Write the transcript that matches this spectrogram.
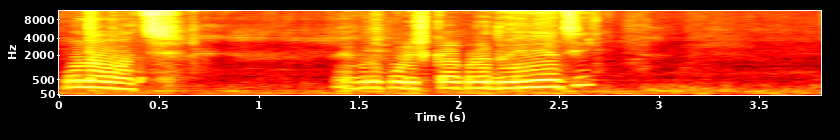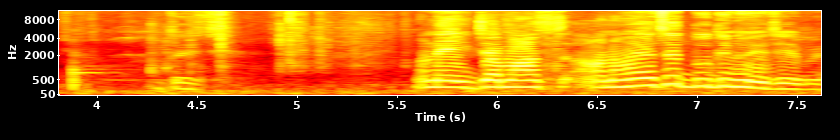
পোনা মাছ। এগুলো পরিষ্কার করে ধুয়ে নিয়েছি। যে। মানে এই যা মাছ আনা হয়েছে, দুদিন হয়ে যাবে।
